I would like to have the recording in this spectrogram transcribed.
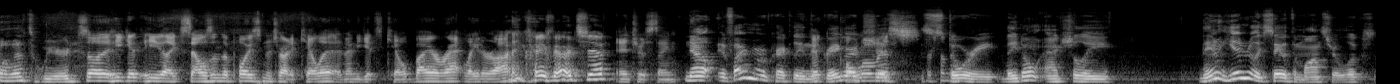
Oh, that's weird. So that he get he like sells him the poison to try to kill it, and then he gets killed by a rat later on in Graveyard Shift. Interesting. Now, if I remember correctly, in the Vic Graveyard Polaris Shift or something? story, they don't actually. They don't. He didn't really say what the monster looks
